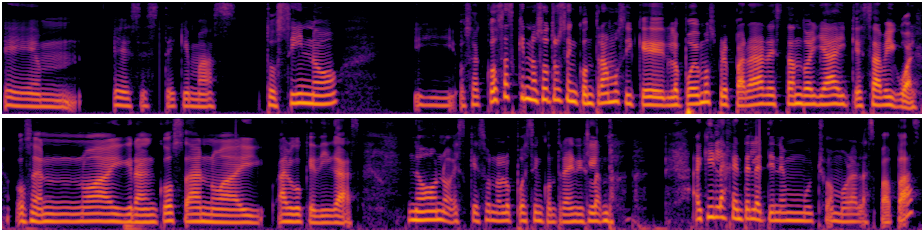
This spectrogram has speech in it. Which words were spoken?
Em, es este, ¿qué más? Tocino y, o sea, cosas que nosotros encontramos y que lo podemos preparar estando allá y que sabe igual. O sea, no hay gran cosa, no hay algo que digas, no, no, es que eso no lo puedes encontrar en Irlanda. Aquí la gente le tiene mucho amor a las papas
